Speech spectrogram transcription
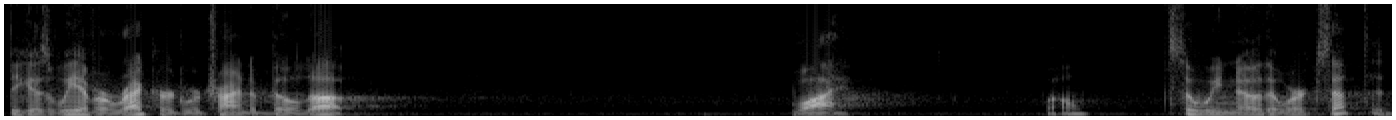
because we have a record we're trying to build up. Why? Well, so we know that we're accepted,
